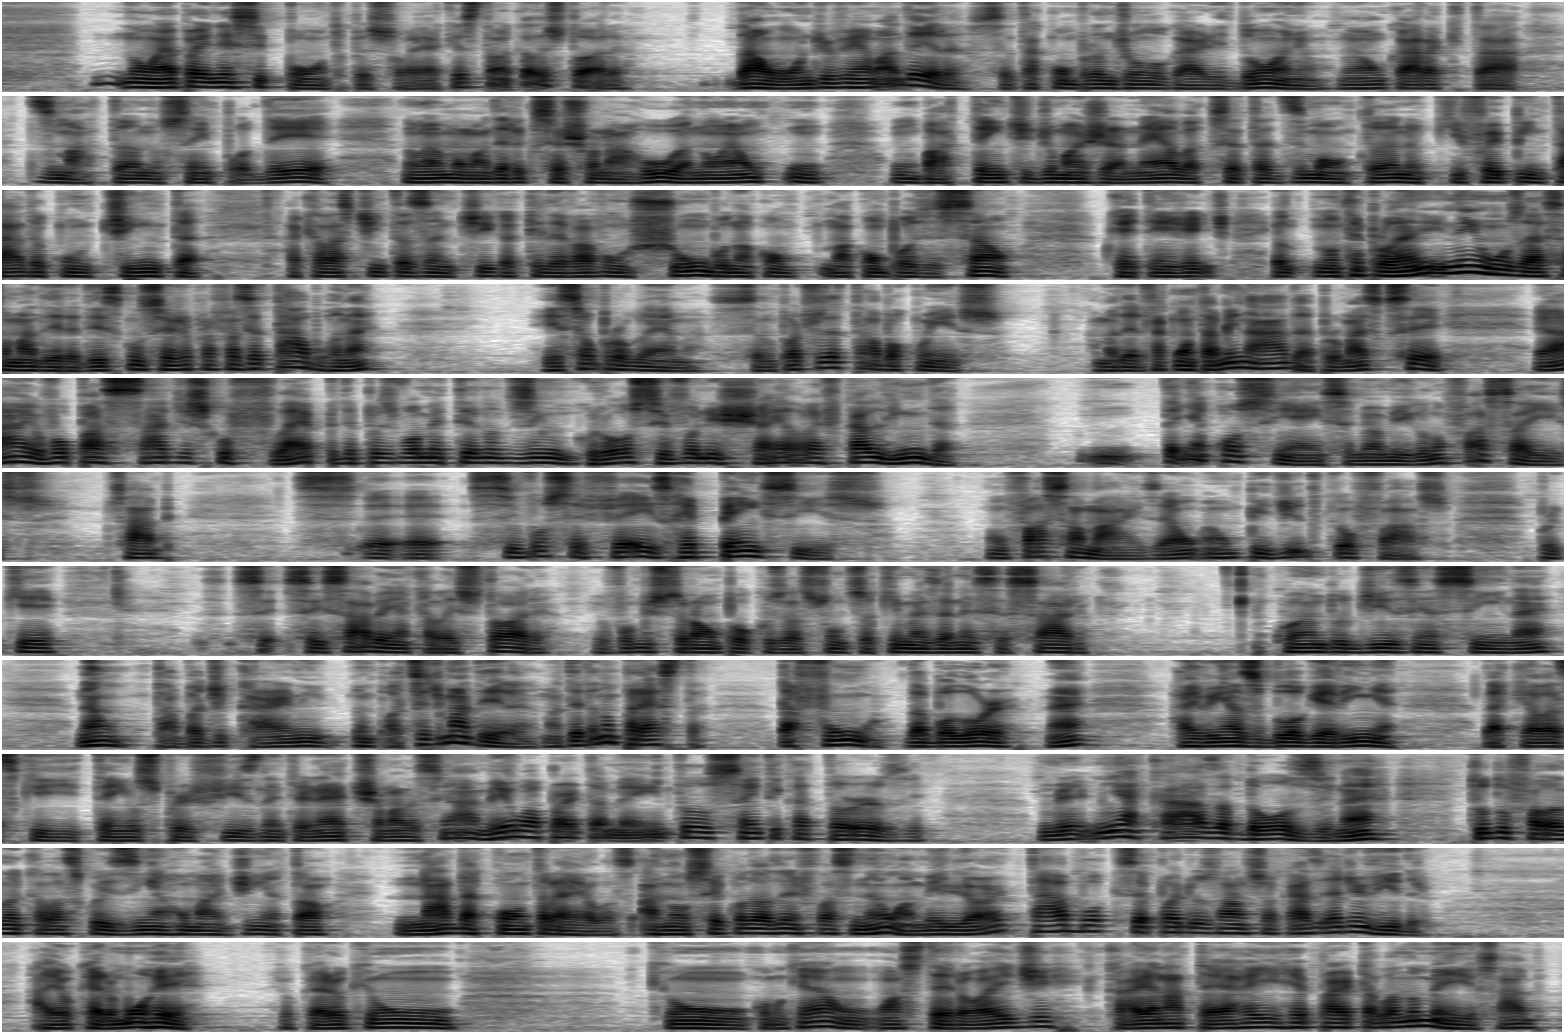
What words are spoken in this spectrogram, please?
Não é para ir nesse ponto, pessoal, é a questão aquela história. Da onde vem a madeira? Você tá comprando de um lugar idôneo, não é um cara que tá desmatando sem poder, não é uma madeira que você achou na rua, não é um, um, um batente de uma janela que você está desmontando que foi pintada com tinta aquelas tintas antigas que levavam chumbo na, na composição, porque aí tem gente. Eu, não tem problema nenhum usar essa madeira, desde que não seja para fazer tábua, né? Esse é o problema. Você não pode fazer tábua com isso. A madeira está contaminada, por mais que você ah, eu vou passar disco flap, depois vou meter no desengrosso e vou lixar e ela vai ficar linda. Tenha consciência, meu amigo, não faça isso, sabe? Se, é, é, se você fez, repense isso. Não faça mais. É um, é um pedido que eu faço. Porque vocês sabem aquela história? Eu vou misturar um pouco os assuntos aqui, mas é necessário. Quando dizem assim, né? Não, tábua de carne não pode ser de madeira. Madeira não presta. Dá fungo, dá bolor, né? Aí vem as blogueirinhas, daquelas que tem os perfis na internet chamadas assim: ah, meu apartamento 114, minha casa 12, né? Tudo falando aquelas coisinhas arrumadinhas e tal. Nada contra elas, a não ser quando elas vêm falar assim: não, a melhor tábua que você pode usar na sua casa é a de vidro. Aí eu quero morrer. Eu quero que um. Que um. Como que é? Um, um asteroide caia na Terra e reparta lá no meio, sabe?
